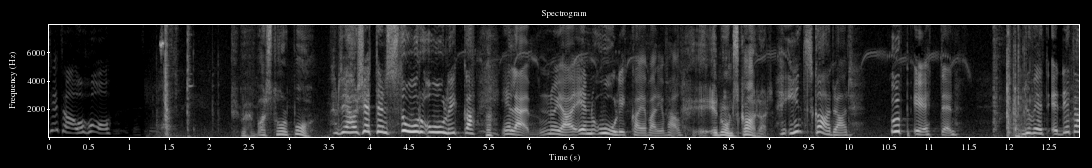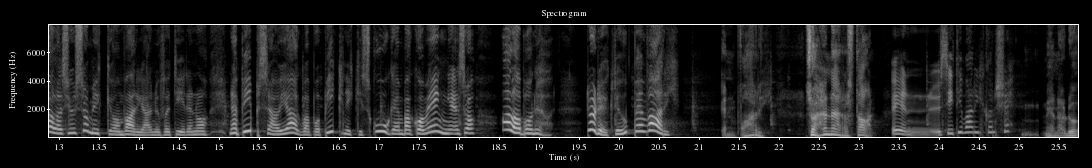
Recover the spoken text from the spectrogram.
Med Z och H. Vad står på? Det har skett en stor olycka. Eller, nåja, en olycka i varje fall. Är någon skadad? Inte skadad. Uppäten. Du vet, det talas ju så mycket om vargar nu för tiden och när Pipsa och jag var på picknick i skogen bakom ängen så, alla bonheur, då dök det upp en varg. En varg? Så här nära stan? En cityvarg kanske? Menar du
